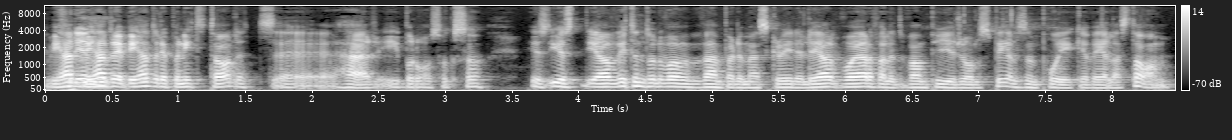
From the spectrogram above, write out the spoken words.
Vi hade, det- vi hade, vi hade det på 90-talet eh, här i Borås också. Just, just, jag vet inte om det var Vampire the Masquerade, eller det var i alla fall ett vampyrrollspel som pågick över hela stan.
